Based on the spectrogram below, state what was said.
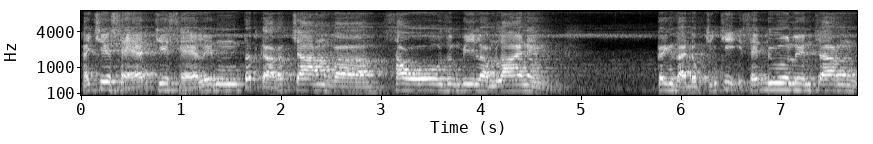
hãy chia sẻ chia sẻ lên tất cả các trang và sau Dương Vi làm live này kênh giải độc chính trị sẽ đưa lên trang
